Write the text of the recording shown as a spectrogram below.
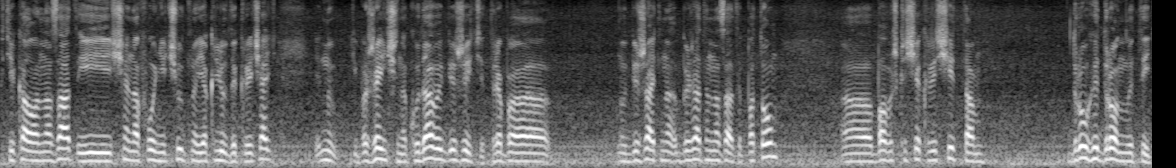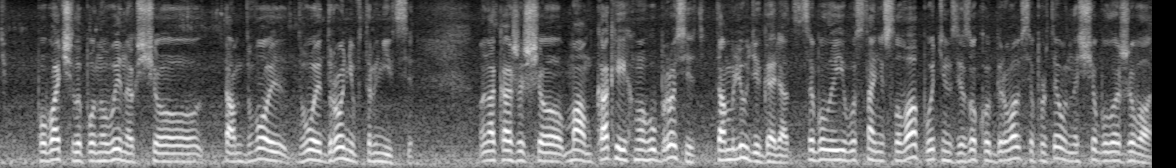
втікала назад, і ще на фоні чутно, як люди кричать. Ну, типа, жінка, куди ви біжите? Треба ну, біжати, біжати назад. І потім бабушка ще кричить, там другий дрон летить. Побачили по новинах, що там двоє, двоє дронів в Тернівці. Вона каже, що мам, як я їх можу бросити? Там люди горять. Це були її останні слова, потім зв'язок обірвався, проте вона ще була жива.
